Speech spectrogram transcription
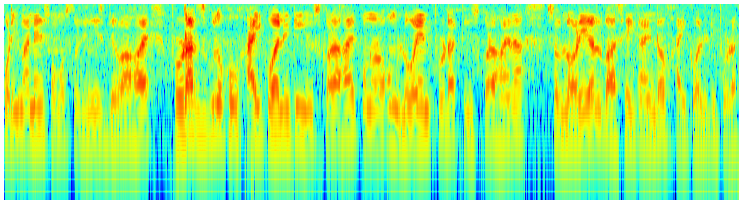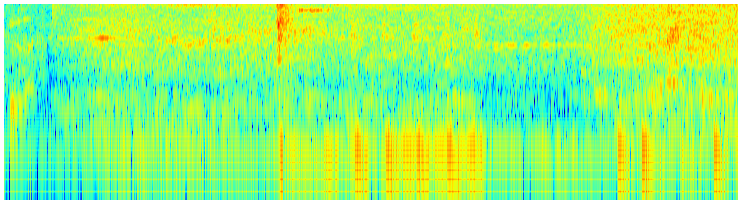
পরিমাণে সমস্ত জিনিস দেওয়া হয়। প্রোডাক্টসগুলো খুব হাই কোয়ালিটি ইউজ করা হয়, কোনো রকম লো এন্ড প্রোডাক্ট ইউজ করা হয় না। সব লরিয়াল বা সেই kind of high quality product use হয়। Thank you.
